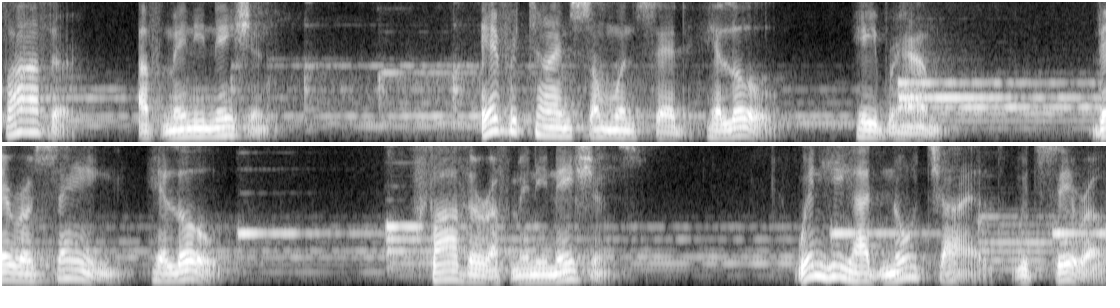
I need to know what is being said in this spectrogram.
father of many nations. Every time someone said, Hello, Abraham, they were saying, Hello, father of many nations. When he had no child with Sarah,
